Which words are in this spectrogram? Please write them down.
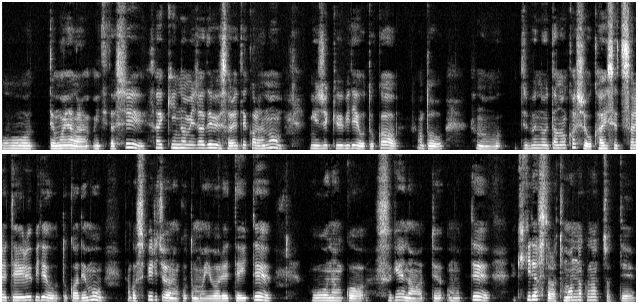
おーって思いながら見てたし、最近のメジャーデビューされてからのミュージックビデオとか、あと、その、自分の歌の歌詞を解説されているビデオとかでも、なんかスピリチュアルなことも言われていて、おーなんかすげえなって思って、聞き出したら止まんなくなっちゃって、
